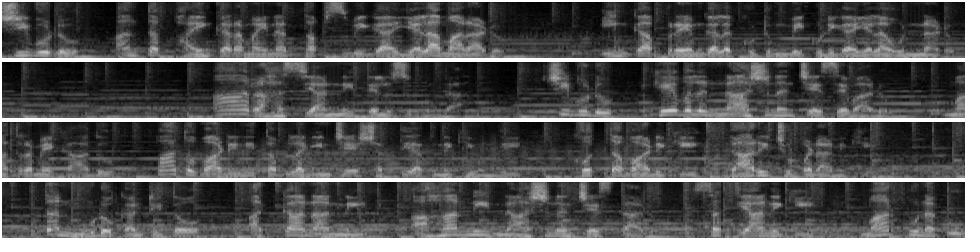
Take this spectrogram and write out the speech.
శివుడు అంత భయంకరమైన తప్స్విగా ఎలా మారాడు? ఇంకా ప్రేమగల కుటుంబీకుడిగా ఎలా ఉన్నాడు? ఆ రహస్యాన్ని తెలుసుకుందా? శివుడు కేవలం నాశనం చేసేవాడు. మాత్రమే కాదు పాత వాడిని తబ్లగించే శక్తి అతనికి ఉంది. కొత్త వాడికి దారి చూపడానికి. తన్ మూడో కంటితో అత్కానాన్ని అహాన్ని నాశనం చేస్తాడు. సత్యానికి మార్పునకు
